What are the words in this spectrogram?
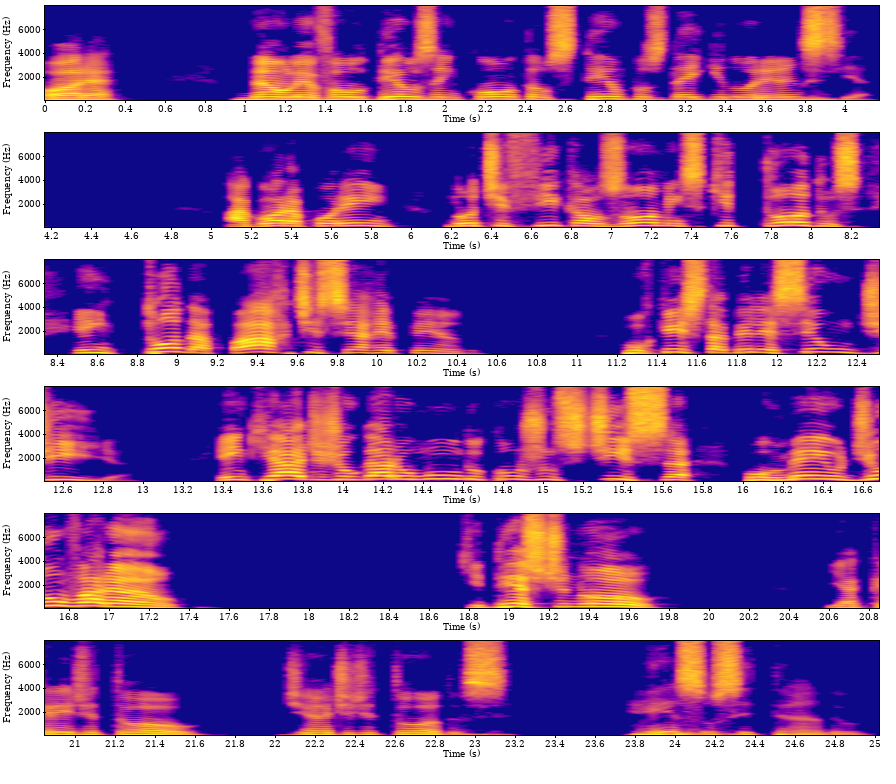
ora, não levou Deus em conta os tempos da ignorância. Agora, porém, notifica aos homens que todos, em toda parte, se arrependam, porque estabeleceu um dia em que há de julgar o mundo com justiça por meio de um varão que destinou e acreditou diante de todos ressuscitando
